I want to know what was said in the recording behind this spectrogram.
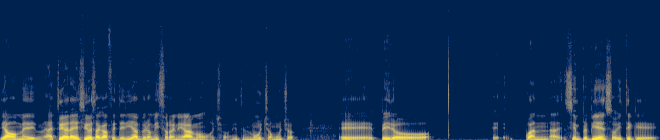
digamos, estoy agradecido de esa cafetería, pero me hizo renegar mucho, mucho, mucho. Eh, pero eh, cuando, ah, siempre pienso, viste, que,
